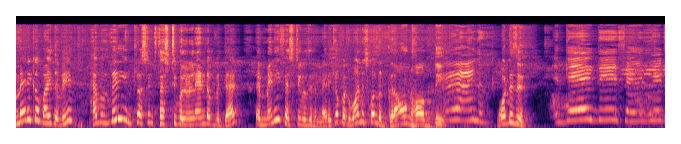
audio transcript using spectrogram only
America, by the way, have a very interesting festival. We'll end up with that. There are many festivals in America, but one is called the Groundhog Day. Uh, I know. What is it? There they celebrate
